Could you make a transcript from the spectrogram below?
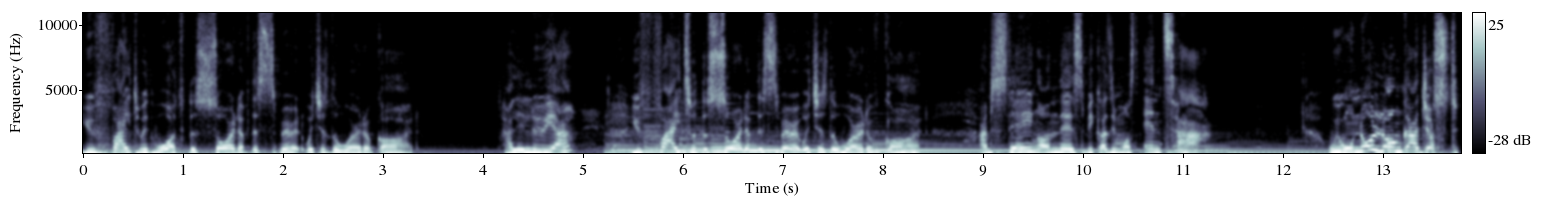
You fight with what? The sword of the Spirit, which is the word of God. Hallelujah. You fight with the sword of the Spirit, which is the word of God. I'm staying on this because it must enter. We will no longer just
